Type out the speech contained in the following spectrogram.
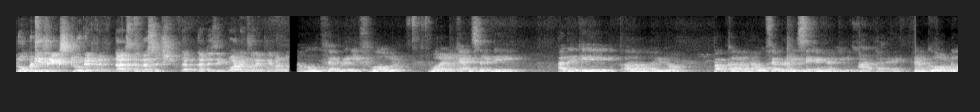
nobody is excluded, and that's the message that, that is important for everyone. Now, February 4th, world cancer day ಅದಕ್ಕೆ ಯುನೋ ಪಕ್ಕ ನಾವು ಫೆಬ್ರವರಿ ಸೆಕೆಂಡ್ ಅಲ್ಲಿ ಮಾಡ್ತಾರೆ. Go do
